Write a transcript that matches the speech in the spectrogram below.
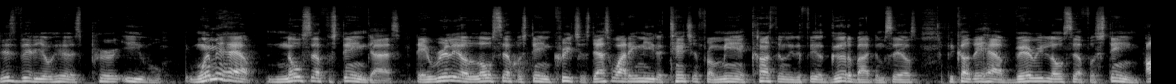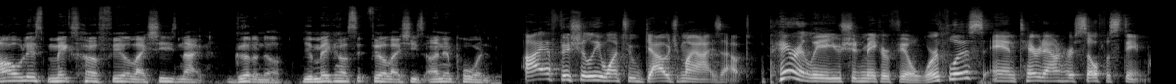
This video here is pure evil. Women have no self-esteem, guys. They really are low self-esteem creatures. That's why they need attention from men constantly to feel good about themselves because they have very low self-esteem. All this makes her feel like she's not good enough. You're making her feel like she's unimportant. I officially want to gouge my eyes out. Apparently, you should make her feel worthless and tear down her self-esteem.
